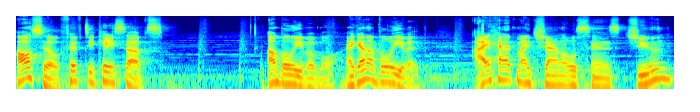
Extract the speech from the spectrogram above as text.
also 50k subs. Unbelievable. I cannot believe it. I had my channel since June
